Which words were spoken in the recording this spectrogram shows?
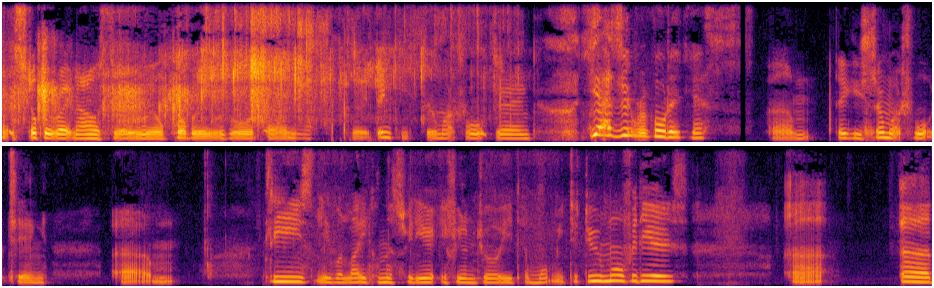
let's stop it right now so we'll probably record. So thank you so much for watching. Yes, it recorded, yes. Um, thank you so much for watching. Um, please leave a like on this video if you enjoyed and want me to do more videos. Uh, uh,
